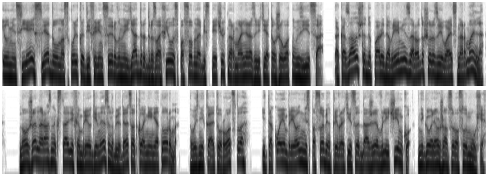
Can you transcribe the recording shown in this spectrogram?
Илменсье исследовал, насколько дифференцированные ядра дрозофилы способны обеспечивать нормальное развитие этого животного из яйца. Оказалось, что до пары до времени зародыш развивается нормально, но уже на разных стадиях эмбриогенеза наблюдаются отклонения от нормы. Возникает уродство, и такой эмбрион не способен превратиться даже в личинку, не говоря уже о взрослой мухе.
